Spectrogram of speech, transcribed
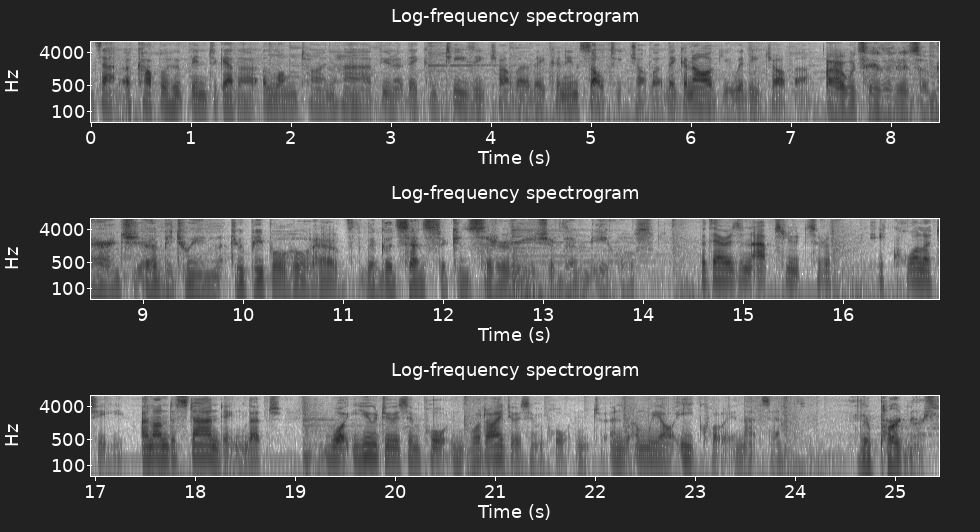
that a couple who've been together a long time have. You know, they can tease each other, they can insult each other, they can argue with each other. I would say that it's a marriage uh, between two people who have the good sense to consider each of them equals. But there is an absolute sort of equality, an understanding that what you do is important, what I do is important, and, and we are equal in that sense. They're partners.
